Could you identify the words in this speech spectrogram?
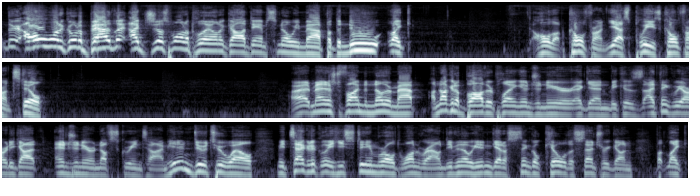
They all want to go to Badlands. I just want to play on a goddamn snowy map, but the new, like... Hold up, Cold Front. Yes, please, Cold Front, still. Alright, managed to find another map. I'm not to bother playing Engineer again, because I think we already got Engineer enough screen time. He didn't do too well. I mean, technically, he steamrolled one round, even though he didn't get a single kill with a sentry gun. But, like,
